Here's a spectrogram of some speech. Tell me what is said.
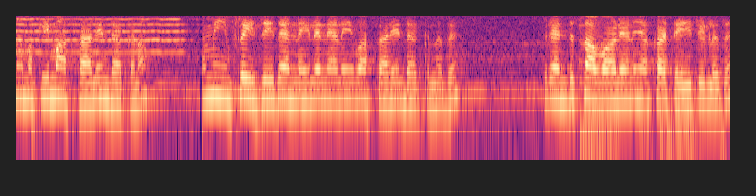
നമുക്ക് ഈ മസാല ഉണ്ടാക്കണം. മീൻ ഫ്രൈ ചെയ്ത എണ്ണയിൽ തന്നെയാണ് ഈ മസാല ഉണ്ടാക്കുന്നത്. രണ്ട് സവാളയാണ് ഞാൻ കട്ട് ചെയ്തിട്ടുള്ളത്.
